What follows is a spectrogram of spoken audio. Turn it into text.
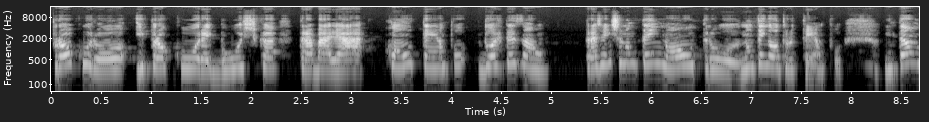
procurou e procura e busca trabalhar com o tempo do artesão, para a gente não tem outro, não tem outro tempo. Então,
